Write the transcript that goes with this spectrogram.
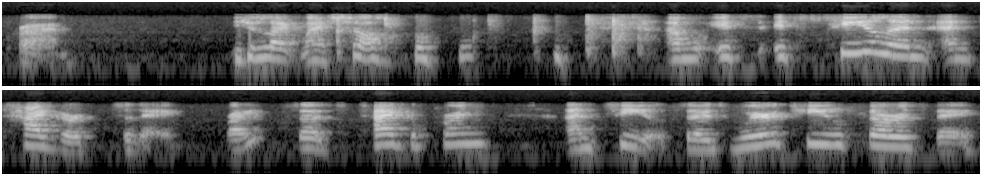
a crime? You like my shawl? um, it's it's teal and, and tiger today, right? So it's tiger print and teal. So it's Wear Teal Thursday,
